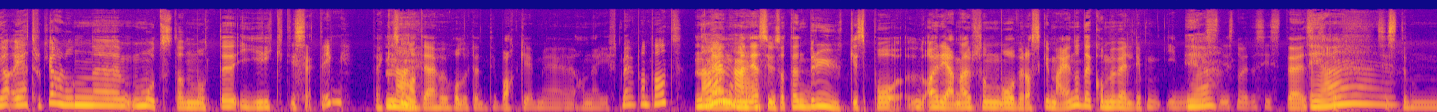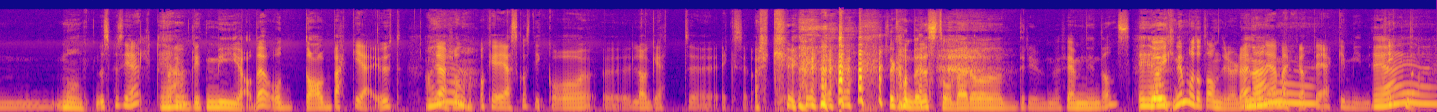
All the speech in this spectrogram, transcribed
ja, jeg tror ikke jeg har noen eh, motstand mot det i riktig setting. Det er ikke Nei. sånn at jeg holder den tilbake med han jeg er gift med, blant annet. Nei, men, nei. men jeg syns at den brukes på arenaer som overrasker meg nå. Det kommer veldig inn i Ja. business nå i det siste, siste, Ja, ja, ja. siste månedene spesielt. Det har blitt mye av det, og da backer jeg ut. Oh, det er sånn, ok, jeg skal stikke og uh, lage et uh, Excel-ark. så kan dere stå der og drive med feminin dans. Ja. Jeg har ikke noe imot at andre gjør det, men jeg merker at det er ikke min Ja, ting. ja, da. Mm.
